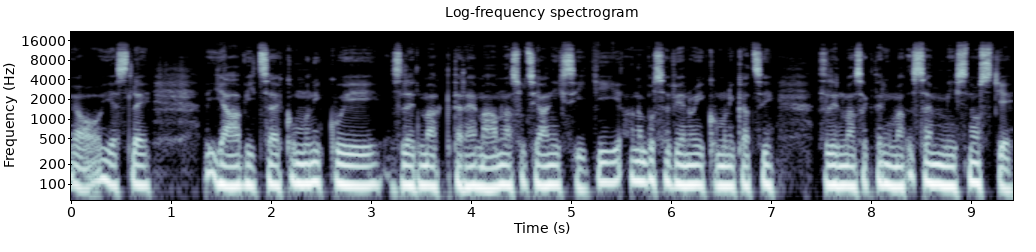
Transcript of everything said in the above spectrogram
Jo. Jestli já více komunikuji s lidma, které mám na sociálních sítích, anebo se věnuji komunikaci s lidma, se kterými jsem v místnosti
